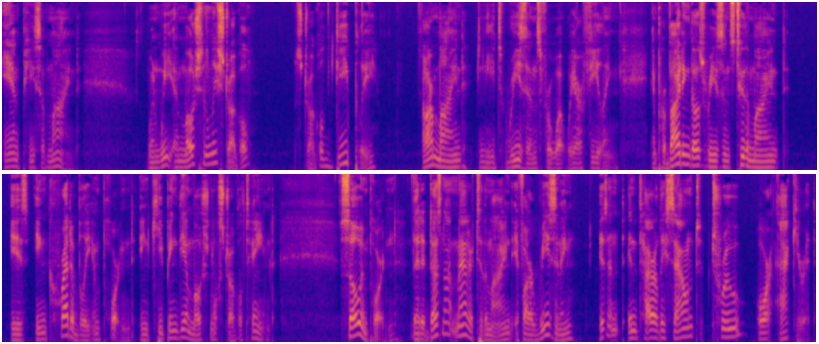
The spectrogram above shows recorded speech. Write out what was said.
and peace of mind. When we emotionally struggle, struggle deeply, our mind needs reasons for what we are feeling. And providing those reasons to the mind is incredibly important in keeping the emotional struggle tamed. So important that it does not matter to the mind if our reasoning isn't entirely sound, true, or accurate.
